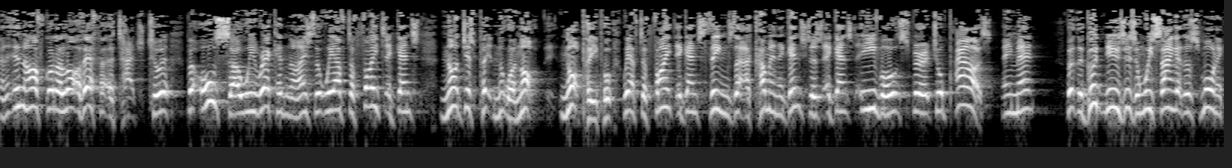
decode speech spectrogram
and in half got a lot of effort attached to it, but also we recognize that we have to fight against not just, well not, not people, we have to fight against things that are coming against us, against evil spiritual powers. Amen? But the good news is, and we sang it this morning,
